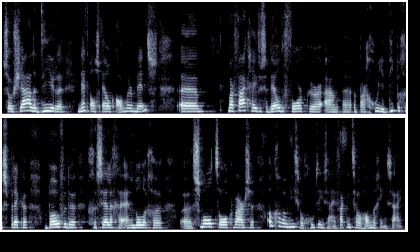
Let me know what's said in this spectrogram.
sociale dieren, net als elk ander mens. Ehm, maar vaak geven ze wel de voorkeur aan een paar goede, diepe gesprekken boven de gezellige en lollige uh, small talk, waar ze ook gewoon niet zo goed in zijn, vaak niet zo handig in zijn.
